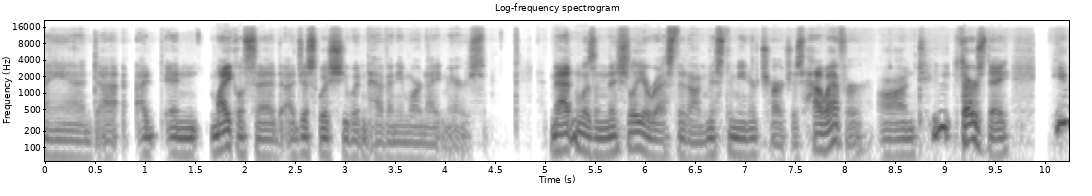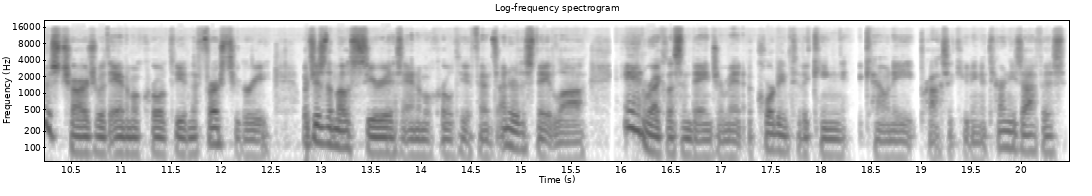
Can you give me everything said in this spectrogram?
And uh, I, and Michael said, I just wish she wouldn't have any more nightmares. Madden was initially arrested on misdemeanor charges. However, on two, Thursday, he was charged with animal cruelty in the first degree, which is the most serious animal cruelty offense under the state law, and reckless endangerment, according to the King County Prosecuting Attorney's Office.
